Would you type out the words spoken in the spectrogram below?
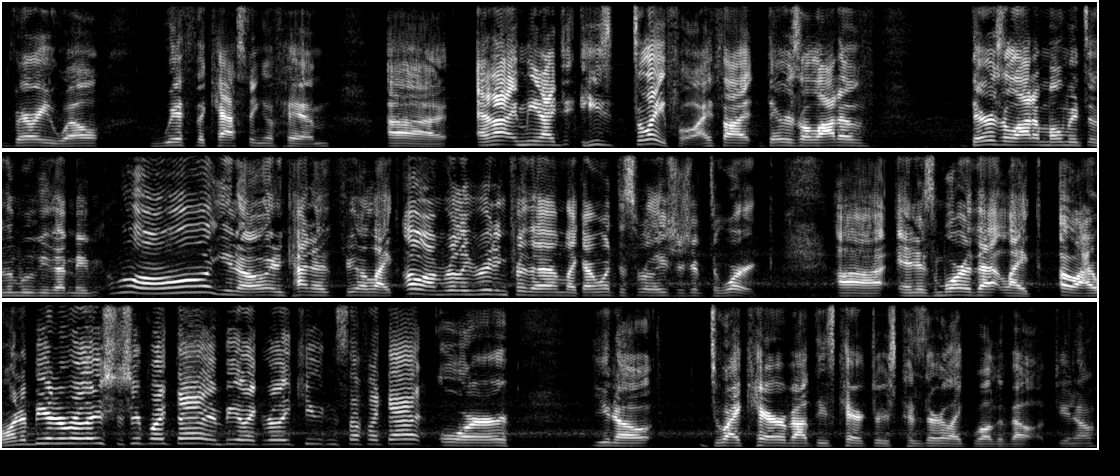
very well with the casting of him. Uh, and I, I mean, I, he's delightful. I thought there's a lot of there's a lot of moments in the movie that maybe oh you know and kind of feel like oh i'm really rooting for them. Like i want this relationship to work. Uh, and it's more that like oh i want to be in a relationship like that and be like really cute and stuff like that? Or you know do i care about these characters because they're like well developed you know?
